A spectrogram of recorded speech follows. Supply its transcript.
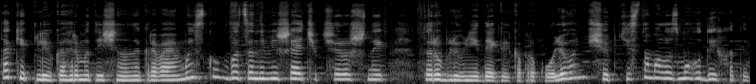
Так як плівка герметично накриває миску, бо це не мішечок чи рушник, то роблю в ній декілька проколювань, щоб тісто мало змогу дихати.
